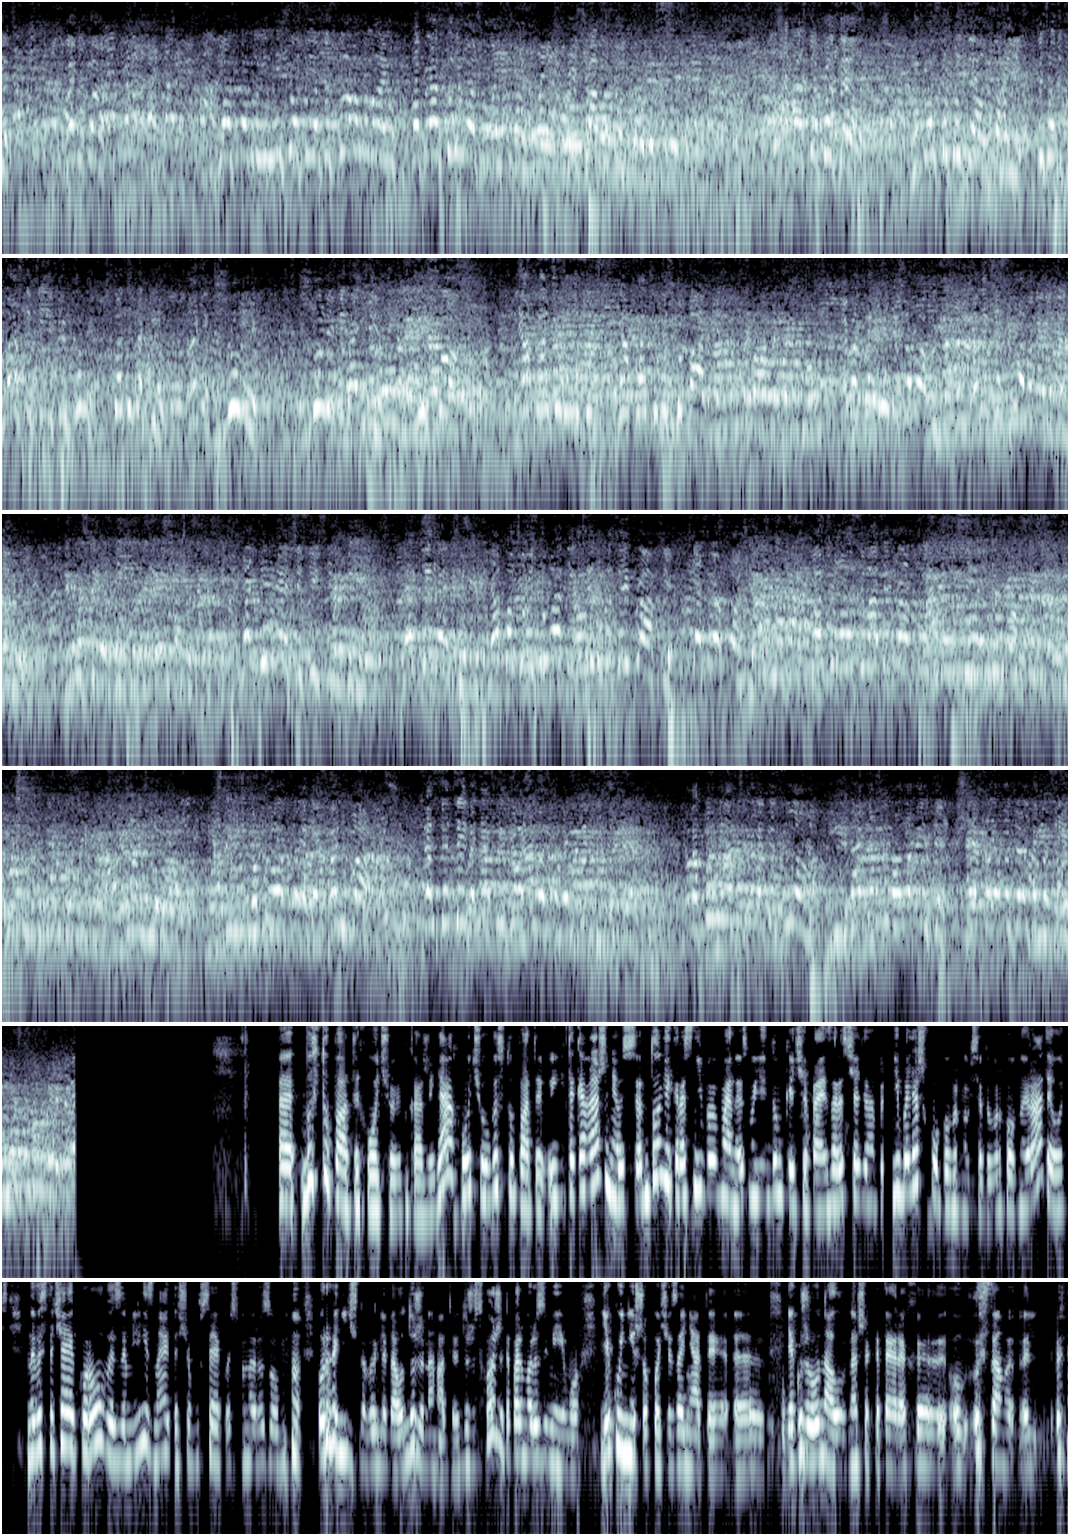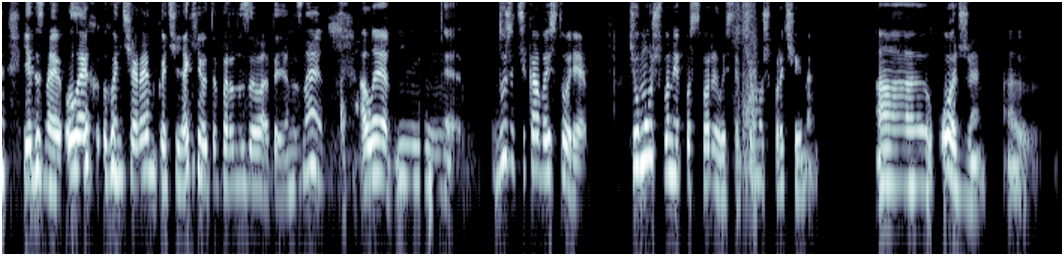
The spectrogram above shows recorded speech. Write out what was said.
Іди! Ганьба! Я ні- нічого я вже слова не маю, поправку не можу голосувати. При чому тут? Просто козел. Ну просто козел взагалі. Ти що, тут власник цієї трибуни? Хто ти такий? Жулік. Жулік і ганьбіст. Ти що? Я хочу виступати. Я хочу виступати. Ви посмотрите, що робиться. Вони вже слово не віддають. Які речі здійснювати? Які речі? Я хочу виступати і говорити про свої правці. Все, що я хочу. Хочу голосувати правку. Це просто якась ганьба. Це за ці ганябні гроші. Так ви мене забираєте слово. Дайте мені говорити. Що я вважаю за потрібне. Е, Виступати хочу, він каже. Я хочу виступати. І таке враження, ось Антон якраз ніби в мене, ось мої думки читає. Зараз чаті ніби Ляшко повернувся до Верховної Ради. От не вистачає корови, землі, знаєте, щоб все якось воно разом органічно виглядало. Дуже нагадує, дуже схоже. Тепер ми розуміємо, яку нішу хоче зайняти, е, як уже лунало в наших етерах е, саме. Я не знаю, Олег Гончаренко, чи як його тепер називати, я не знаю. Але дуже цікава історія. Чому ж вони посварилися? В чому ж причина? А, отже,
